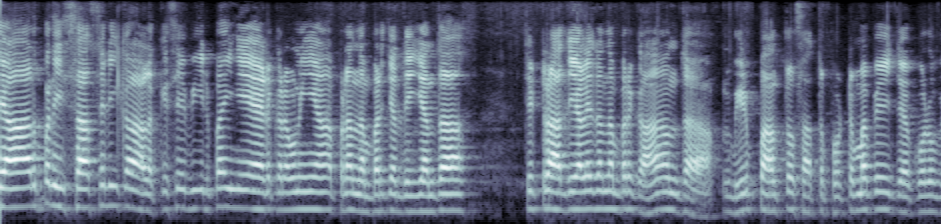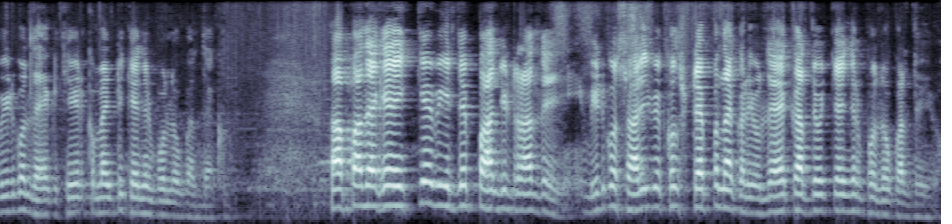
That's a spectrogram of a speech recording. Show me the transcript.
ਪਿਆਰ ਭਰੀ ਸਤਿ ਸ੍ਰੀ ਅਕਾਲ। ਕਿਸੇ ਵੀਰ ਭਾਈ ਨੇ ਐਡ ਕਰਾਉਣੀ ਆ, ਆਪਣਾ ਨੰਬਰ ਚੱਲੀ ਜਾਂਦਾ। ਤੇ ਟਰਾਲੇ ਵਾਲੇ ਦਾ ਨੰਬਰ ਗਾਂ ਹੁੰਦਾ? ਵੀਰ 5 ਤੋਂ 7 ਫੁੱਟ ਮੈਂ ਭੇਜ ਕਰੋ। ਵੀਰ ਕੋ like share, comment channel follow ਕਰ ਦਿਆ ਕਰੋ। ਆਪਾਂ ਦੇਖੇ ਇੱਕੇ ਵੀਰ ਦੇ ਪੰਜ ਟਰਾਲੇ ਵੀਰ ਕੋ ਸਾਰੀ ਵੇਖੋ ਸਟੈਪ ਨਾ ਕਰਿਓ। ਲਾਈਕ ਕਰ ਦਿਓ, ਚੈਨਲ ਫੋਲੋ ਕਰ ਦਿਓ।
